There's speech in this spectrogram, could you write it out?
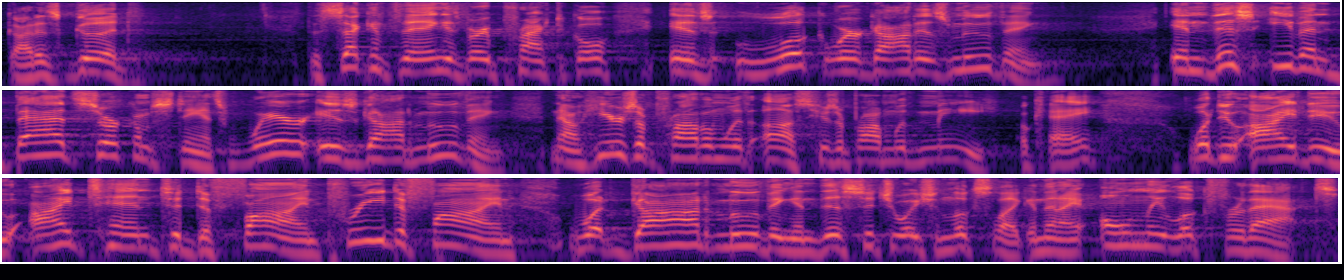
God is good. The second thing is very practical is look where God is moving. In this even bad circumstance, where is God moving? Now, here's a problem with us. Here's a problem with me, okay? What do I do? I tend to define, predefine what God moving in this situation looks like, and then I only look for that.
